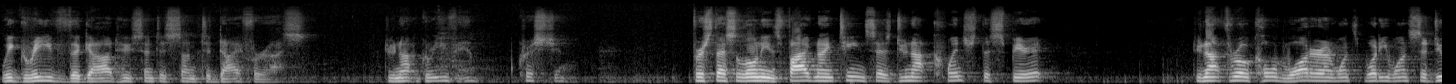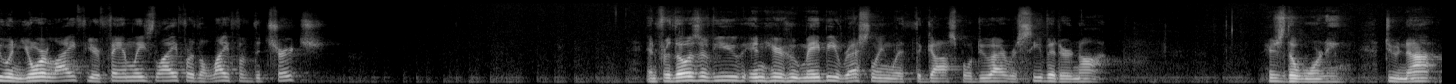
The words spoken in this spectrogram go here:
we grieve the God who sent his son to die for us. Do not grieve him, Christian. 1 Thessalonians 5:19 says, "Do not quench the spirit." Do not throw cold water on what He wants to do in your life, your family's life, or the life of the church. And for those of you in here who may be wrestling with the gospel, do I receive it or not? Here's the warning do not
